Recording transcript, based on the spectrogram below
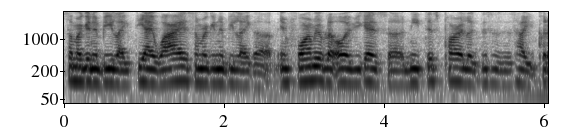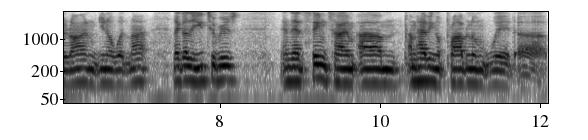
some are gonna be like DIY some are gonna be like uh, informative like oh if you guys uh, need this part look this is, this is how you put it on you know whatnot like other YouTubers and at the same time um, I'm having a problem with uh,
